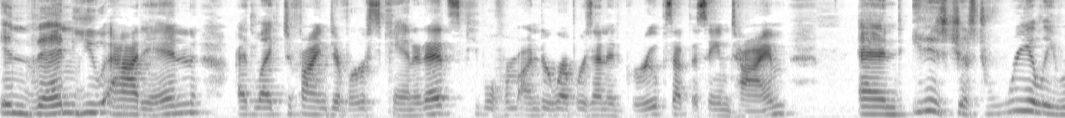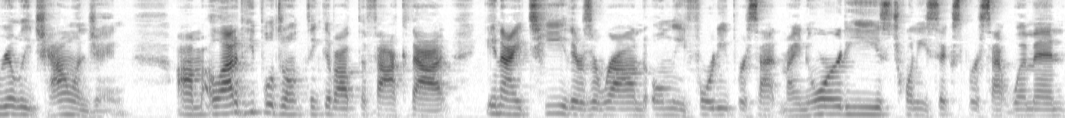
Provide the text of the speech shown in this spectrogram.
And then you add in, I'd like to find diverse candidates, people from underrepresented groups at the same time. And it is just really, really challenging. Um, a lot of people don't think about the fact that in IT, there's around only 40% minorities, 26% women.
